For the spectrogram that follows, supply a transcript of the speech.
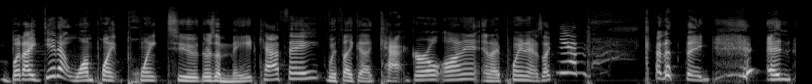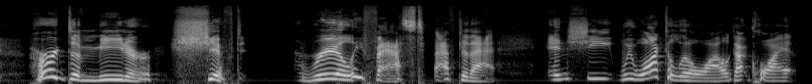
but I did at one point point to there's a maid cafe with like a cat girl on it, and I pointed I was like, yeah, kind of thing. And her demeanor shift really fast after that. And she we walked a little while, got quiet,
